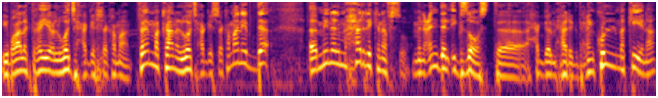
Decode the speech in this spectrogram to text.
يبغى لك تغير الوجه حق الشكمان. فين مكان الوجه حق الشكمان؟ يبدأ آه، من المحرك نفسه من عند ال exhaust آه، حق المحرك. دحين كل ماكينة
